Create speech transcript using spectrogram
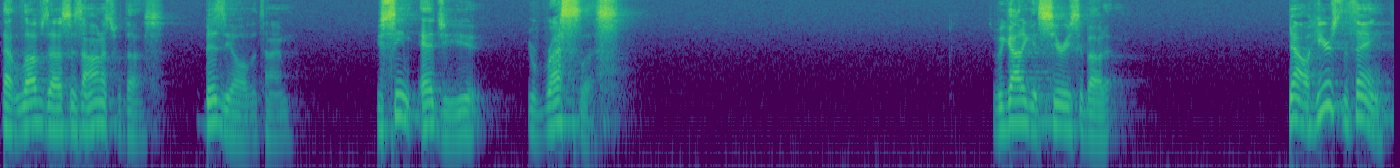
that loves us is honest with us. Busy all the time. You seem edgy. You, you're restless. So we got to get serious about it. Now, here's the thing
